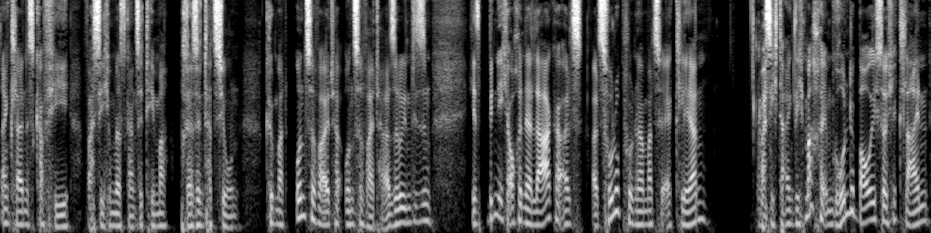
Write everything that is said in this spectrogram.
ein kleines Café, was sich um das ganze Thema Präsentation kümmert und so weiter und so weiter. Also in diesem, jetzt bin ich auch in der Lage, als, als Solopreneur mal zu erklären, was ich da eigentlich mache. Im Grunde baue ich solche kleinen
